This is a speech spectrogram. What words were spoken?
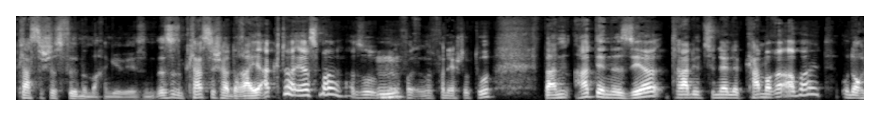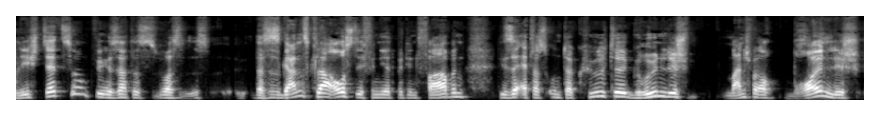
klassisches Filmemachen gewesen. Das ist ein klassischer Dreiakter erstmal, also mhm. von, von, der Struktur. Dann hat er eine sehr traditionelle Kameraarbeit und auch Lichtsetzung. Wie gesagt, das was ist das ist ganz klar ausdefiniert mit den Farben. Dieser etwas unterkühlte, grünlich, manchmal auch bräunlich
